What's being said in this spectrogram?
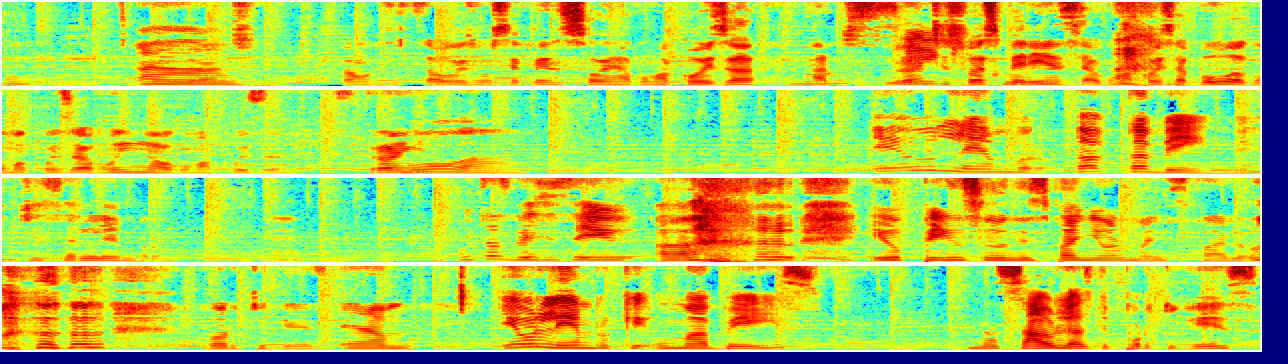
É Ah. Então, talvez você pensou em alguma coisa a- durante sua experiência. coisa. Alguma coisa boa, alguma coisa ruim, alguma coisa estranha. boa eu lembro tá, tá bem né dizer lembro. Muitas vezes eu ah, eu penso em espanhol mas falo português Em, eu lembro que uma vez nas aulas de português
